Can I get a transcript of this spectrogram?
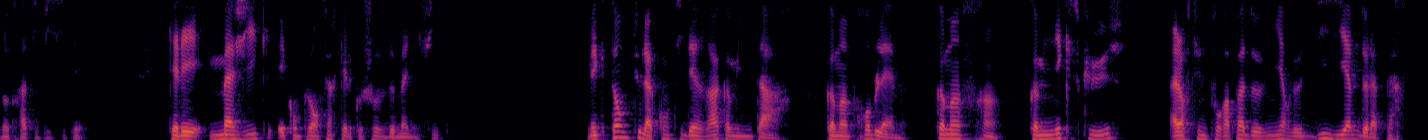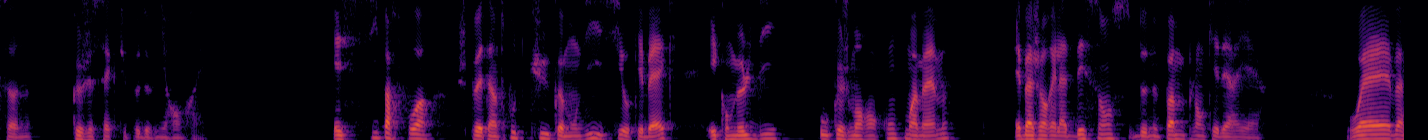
notre atypicité. Qu'elle est magique et qu'on peut en faire quelque chose de magnifique. Mais tant que tu la considéreras comme une tare, comme un problème, comme un frein, comme une excuse, alors tu ne pourras pas devenir le dixième de la personne que je sais que tu peux devenir en vrai. Et si parfois je peux être un trou de cul, comme on dit ici au Québec, et qu'on me le dit, ou que je m'en rends compte moi-même, eh ben j'aurai la décence de ne pas me planquer derrière. Ouais, bah,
